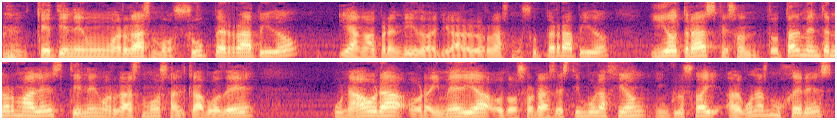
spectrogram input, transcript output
que tienen un orgasmo súper rápido y han aprendido a llegar al orgasmo súper rápido, y otras, que son totalmente normales, tienen orgasmos al cabo de una hora, hora y media o dos horas de estimulación. Incluso hay algunas mujeres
